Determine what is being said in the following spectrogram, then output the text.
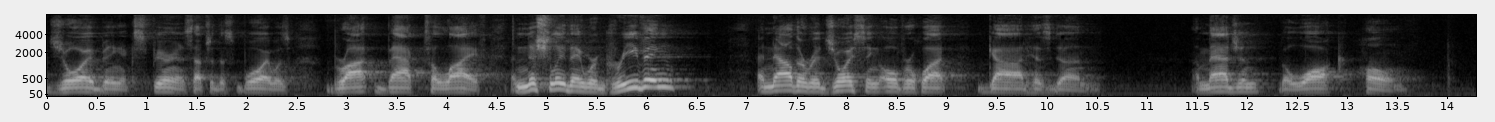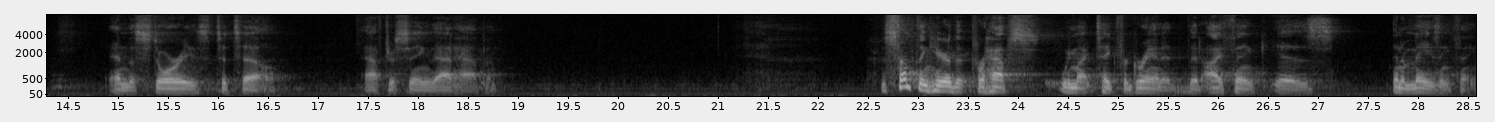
joy being experienced after this boy was brought back to life. Initially, they were grieving, and now they're rejoicing over what God has done. Imagine the walk home and the stories to tell after seeing that happen. There's something here that perhaps we might take for granted that I think is an amazing thing.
